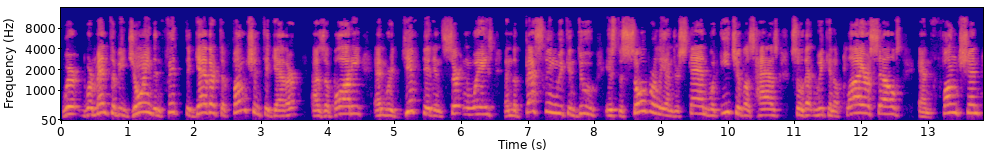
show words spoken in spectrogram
We're, we're meant to be joined and fit together to function together as a body, and we're gifted in certain ways. And the best thing we can do is to soberly understand what each of us has so that we can apply ourselves and function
